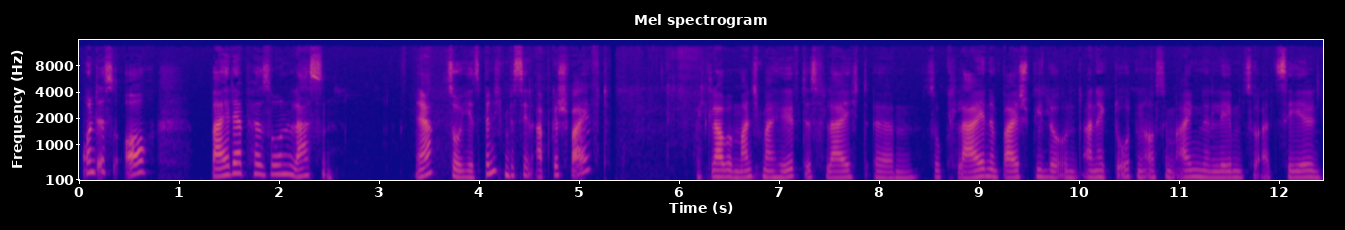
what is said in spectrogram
und es auch bei der Person lassen. Ja, so, jetzt bin ich ein bisschen abgeschweift. Ich glaube, manchmal hilft es vielleicht, ähm, so kleine Beispiele und Anekdoten aus dem eigenen Leben zu erzählen,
